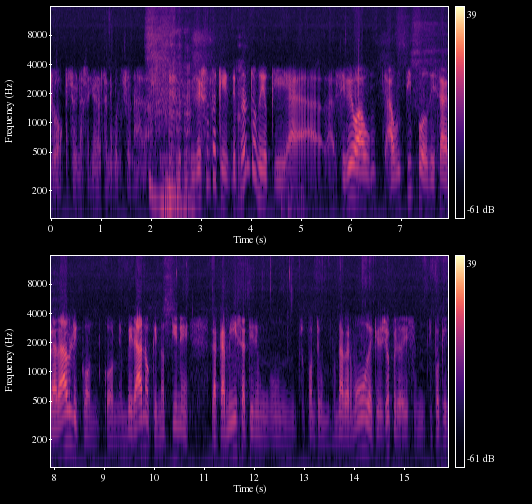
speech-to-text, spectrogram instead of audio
yo, que soy una señora tan evolucionada? y resulta que de pronto veo que ah, si veo a un, a un tipo desagradable con, con en verano que no tiene la camisa tiene un, suponte una bermuda, qué sé yo, pero es un tipo que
